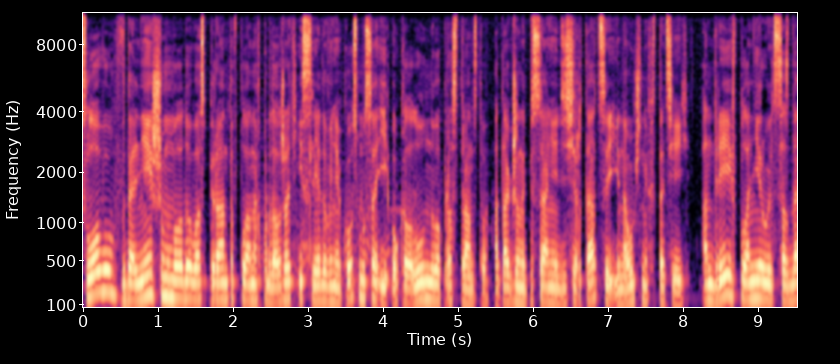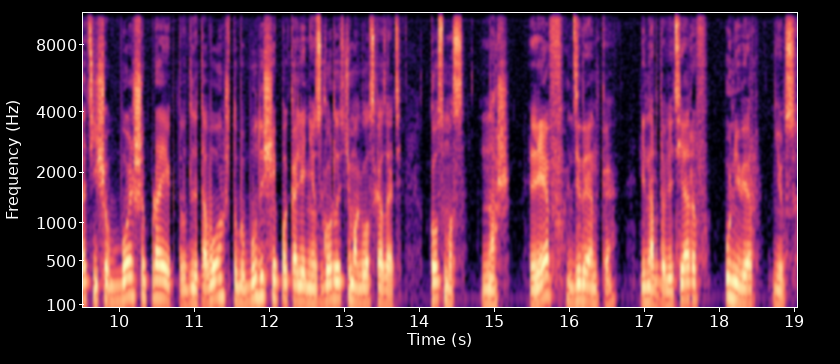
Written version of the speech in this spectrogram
Слову, в дальнейшем у молодого аспиранта в планах продолжать исследования космоса и окололунного пространства, а также написание диссертаций и научных статей. Андреев планирует создать еще больше проектов для того, чтобы будущее поколение с гордостью могло сказать «Космос наш». Лев Диденко, Ленар Довлетьяров, Универ News.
